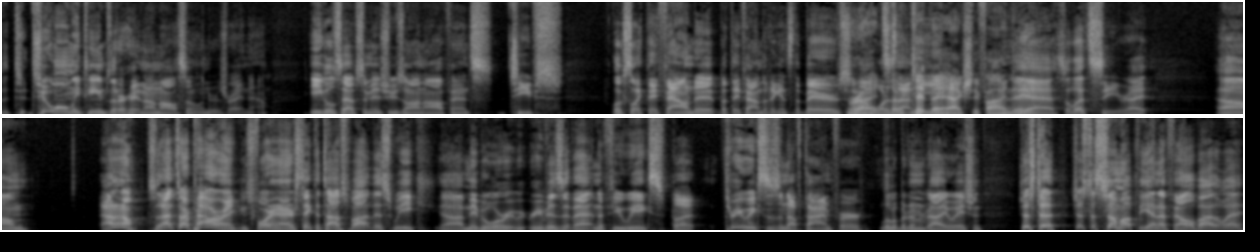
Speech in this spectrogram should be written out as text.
The t- two only teams that are hitting on all cylinders right now. Eagles have some issues on offense. Chiefs looks like they found it, but they found it against the Bears. So right. What does so that did mean? they actually find it? Yeah, so let's see, right? Um, I don't know. So that's our power rankings. 49ers take the top spot this week. Uh, maybe we'll re- revisit that in a few weeks, but three weeks is enough time for a little bit of an evaluation. Just to just to sum up the NFL, by the way,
